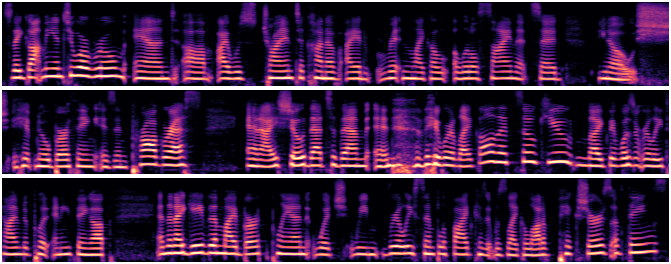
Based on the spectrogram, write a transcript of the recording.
so they got me into a room and um, i was trying to kind of i had written like a, a little sign that said you know shh, hypnobirthing is in progress and I showed that to them and they were like, "Oh, that's so cute." And like there wasn't really time to put anything up. And then I gave them my birth plan, which we really simplified because it was like a lot of pictures of things.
